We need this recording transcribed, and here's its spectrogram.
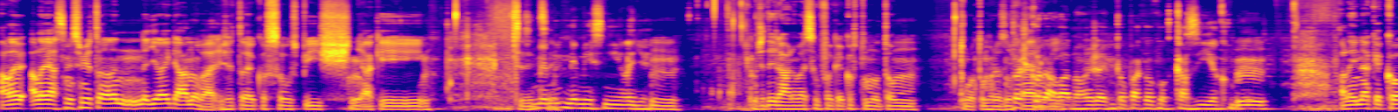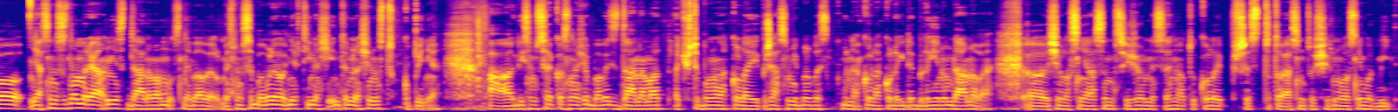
ale, ale já si myslím, že to nedělají dánové, že to jako jsou spíš nějaký cizinci. Nemístní lidi. Hmm. Protože ty dánové jsou fakt jako v tomhle tom, tomhle tom hrozně To škoda, no, že jim to pak jako kazí. Jako... Mm. Ale jinak jako, já jsem se tam reálně s Dánama moc nebavil. My jsme se bavili hodně v té naší international skupině. A když jsem se jako snažil bavit s Dánama, ať už to bylo na koleji, protože já jsem byl sk- na, na koleji, kde byli jenom Dánové. Uh, že vlastně já jsem si že nesehnal tu kolej přes toto, já jsem to všechno vlastně odmít.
